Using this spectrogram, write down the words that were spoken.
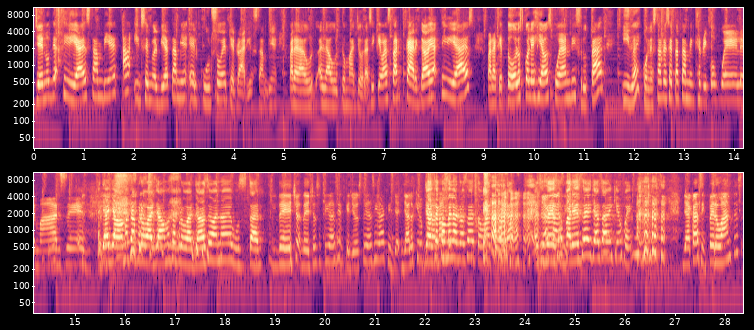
llenos de actividades también. Ah, y se me olvida también el curso de terrarios también para el, adul- el adulto mayor. Así que va a estar cargado de actividades para que todos los colegiados puedan disfrutar. Y ay, con esta receta también, qué rico huele, Marce. Ya, ya vamos a probar, ya vamos a probar, ya se van a degustar. De hecho, de hecho eso te iba a decir que yo estoy así, ¿verdad? que ya, ya lo quiero Ya probar se más. come la rosa de tomate, ¿verdad? Así Ya se casi. desaparece, ya saben quién fue. Ya casi, pero antes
